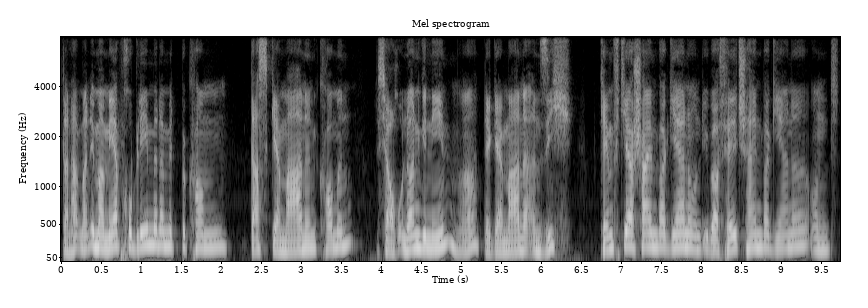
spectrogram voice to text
dann hat man immer mehr Probleme damit bekommen, dass Germanen kommen. Ist ja auch unangenehm. Ja? Der Germane an sich kämpft ja scheinbar gerne und überfällt scheinbar gerne. Und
